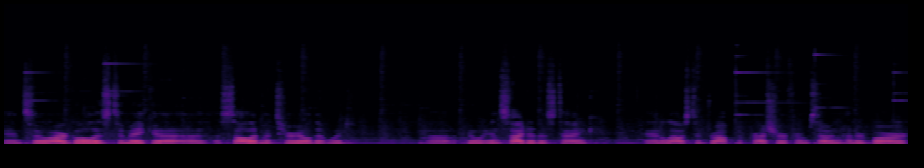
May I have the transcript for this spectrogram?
And so our goal is to make a, a, a solid material that would uh, go inside of this tank and allow us to drop the pressure from 700 bar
